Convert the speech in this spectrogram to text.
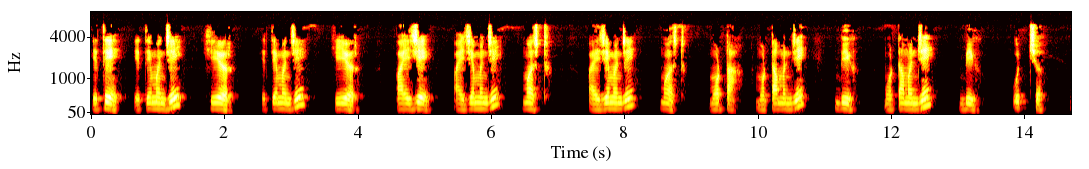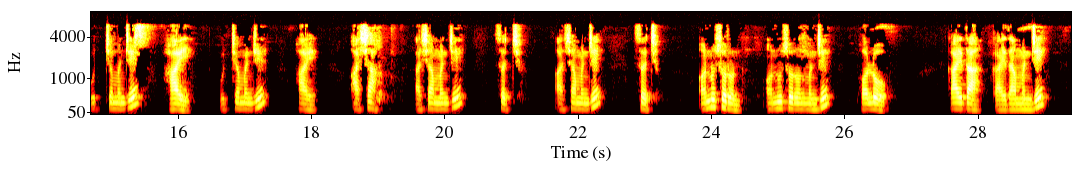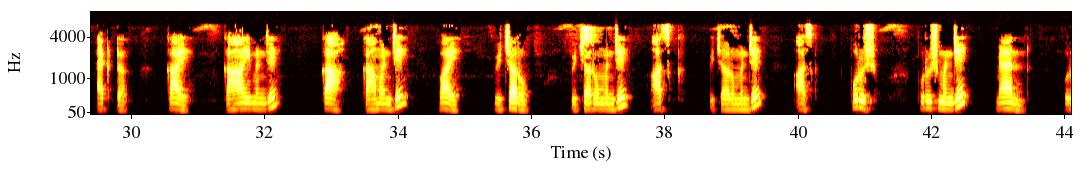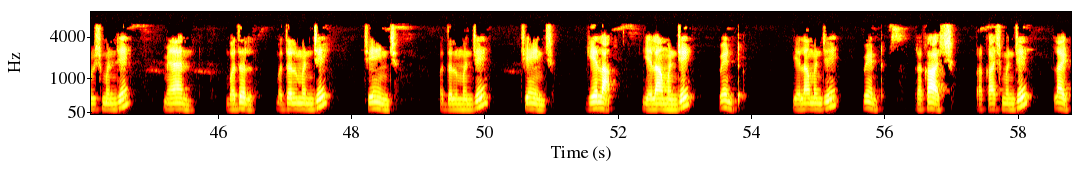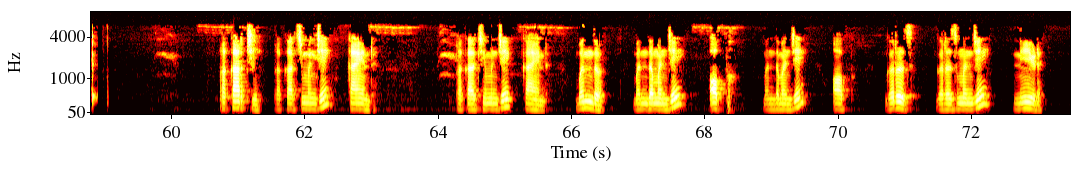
येथे येथे म्हणजे हिअर येथे म्हणजे हिअर पाहिजे पाहिजे म्हणजे मस्ट पाहिजे म्हणजे मस्ट मोठा मोठा म्हणजे बिग मोठा म्हणजे बिग उच्च उच्च म्हणजे हाय उच्च म्हणजे हाय आशा आशा म्हणजे सच. आशा म्हणजे सच. अनुसरून अनुसरून म्हणजे फॉलो कायदा कायदा म्हणजे ॲक्ट काय? काय म्हणजे का? का म्हणजे वाय विचारू. विचारू म्हणजे आस्क विचारू म्हणजे आस्क पुरुष. पुरुष म्हणजे मॅन पुरुष म्हणजे मॅन बदल. बदल म्हणजे चेंज बदल म्हणजे चेंज गेला. गेला म्हणजे वेंट गेला म्हणजे वेंट प्रकाश. प्रकाश म्हणजे लाईट प्रकारची प्रकारची म्हणजे काइंड प्रकारची म्हणजे काइंड बंद. बंद म्हणजे ऑफ बंद म्हणजे ऑफ गरज. गरज म्हणजे नीड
